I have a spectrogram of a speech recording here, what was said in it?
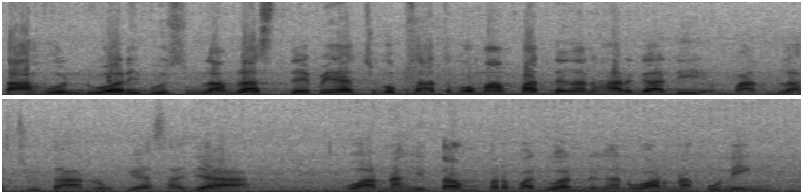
tahun 2019 DP-nya cukup 1,4 dengan harga di 14 jutaan rupiah saja. Warna hitam perpaduan dengan warna kuning.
